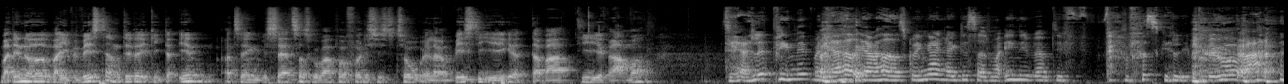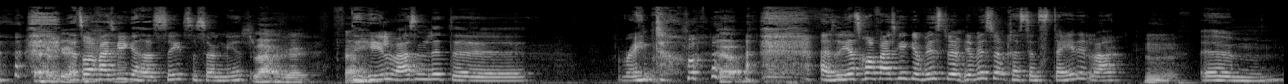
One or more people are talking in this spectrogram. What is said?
Var det noget, var I bevidste om det, der I gik der ind og tænkte, vi satser skulle bare på at få de sidste to, eller vidste I ikke, at der var de rammer? Det er lidt pinligt, men jeg havde, jeg havde sgu ikke engang rigtig sat mig ind i, hvem de forskellige løver var. Okay. Jeg tror faktisk ikke, jeg havde set sæson 1. Nej, okay. Fair. Det hele var sådan lidt øh, random. Ja. altså, jeg tror faktisk ikke, jeg vidste, hvem, jeg vidste, hvem Christian Stadil var. Mm. Øhm,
